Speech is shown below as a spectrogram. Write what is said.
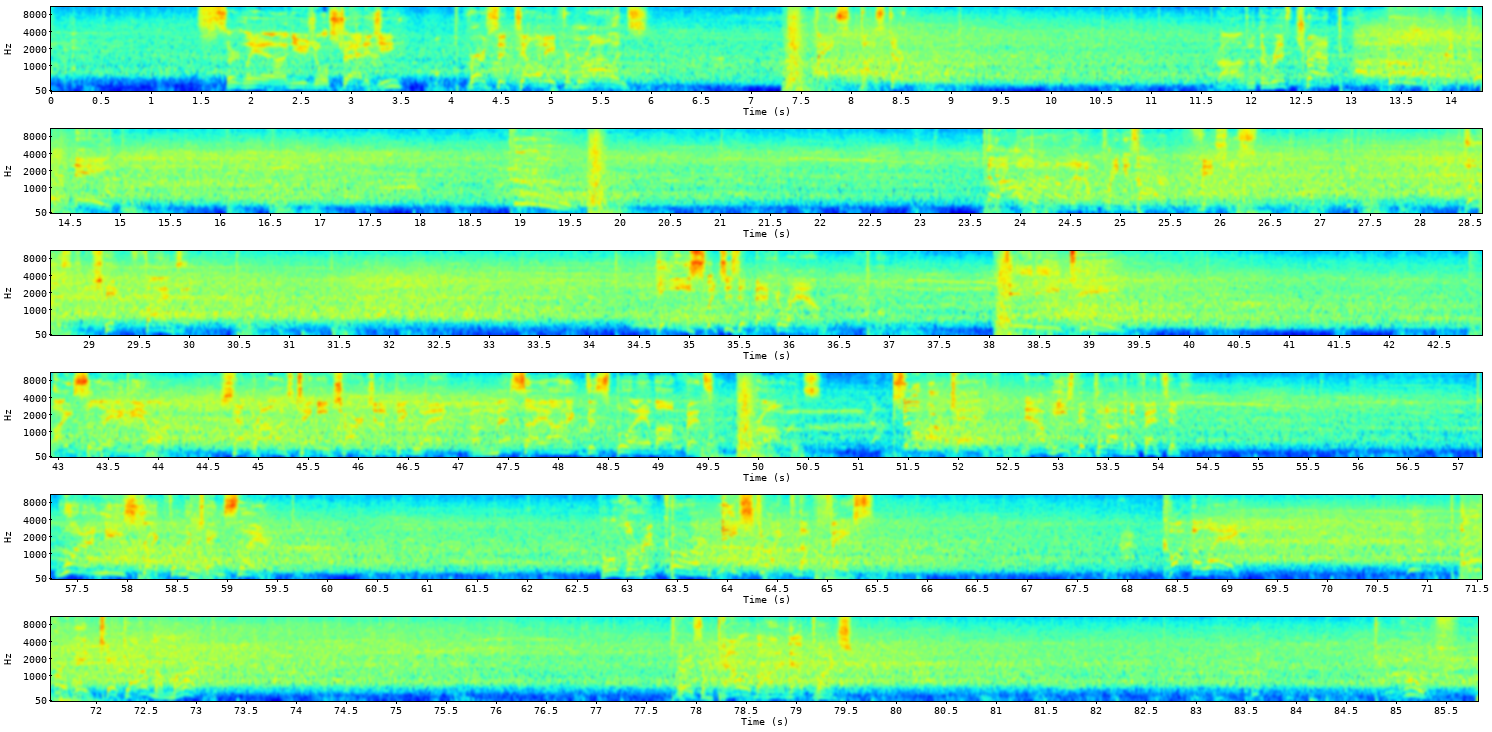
Certainly an unusual strategy. Versatility from Rollins. Face buster. Rollins with the wrist trap. Switches it back around. DDT. Isolating the arm. Seth Rollins taking charge in a big way. A messianic display of offense from Rollins. Super kick! Now he's been put on the defensive. What a knee strike from the Kingslayer. Pulls the ripcord. Knee strike to the face. Caught the leg. Overhead kick on the mark. There was some power behind that punch.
